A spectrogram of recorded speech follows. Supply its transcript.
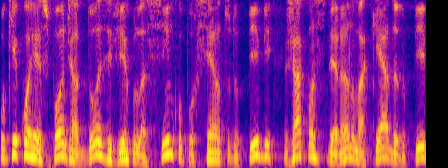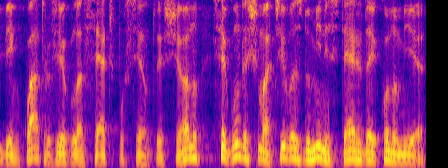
o que corresponde a 12,5% do PIB, já considerando uma queda do PIB em 4,7% este ano, segundo estimativas do Ministério da Economia.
